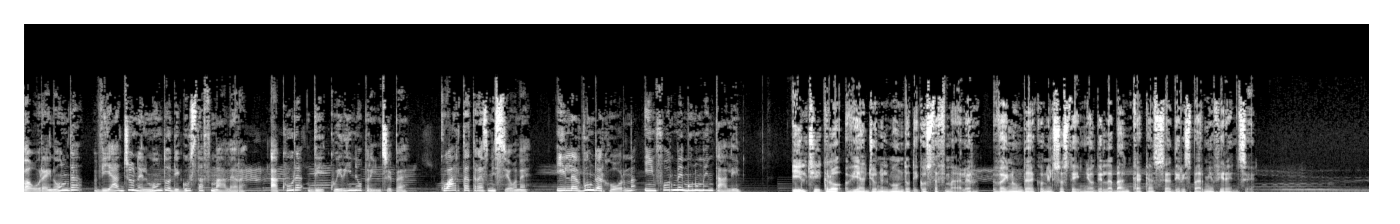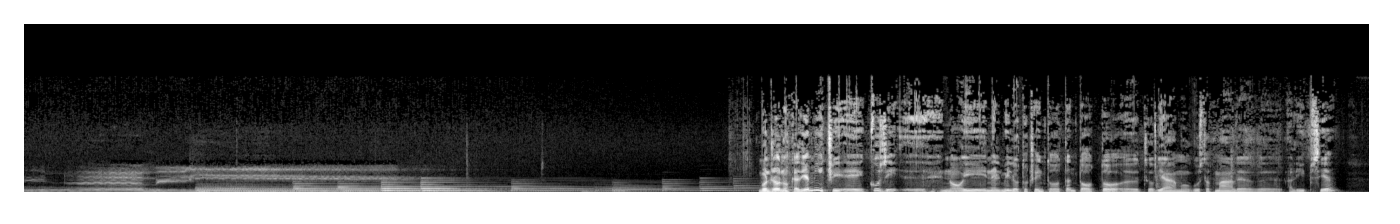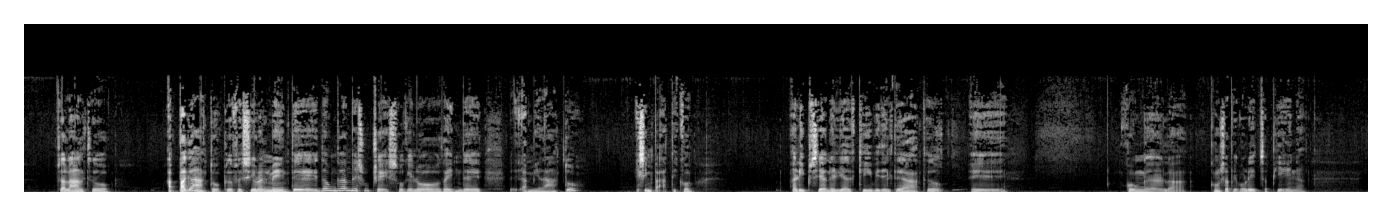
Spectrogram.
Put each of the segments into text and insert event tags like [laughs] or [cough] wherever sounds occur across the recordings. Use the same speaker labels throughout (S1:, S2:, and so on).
S1: Va ora in onda Viaggio nel mondo di Gustav Mahler, a cura di Quirino Principe. Quarta trasmissione. Il Wunderhorn in forme monumentali.
S2: Il ciclo Viaggio nel mondo di Gustav Mahler va in onda con il sostegno della Banca Cassa di Risparmio Firenze.
S3: Buongiorno cari amici, e così eh, noi nel 1888 eh, troviamo Gustav Mahler eh, a Lipsia, tra l'altro appagato professionalmente da un grande successo che lo rende eh, ammirato e simpatico. A Lipsia, negli archivi del teatro, con eh, la consapevolezza piena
